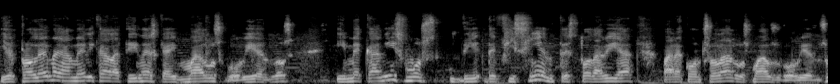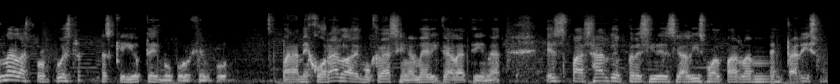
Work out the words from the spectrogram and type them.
Y el problema en América Latina es que hay malos gobiernos y mecanismos deficientes todavía para controlar los malos gobiernos. Una de las propuestas que yo tengo, por ejemplo, para mejorar la democracia en América Latina es pasar del presidencialismo al parlamentarismo,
